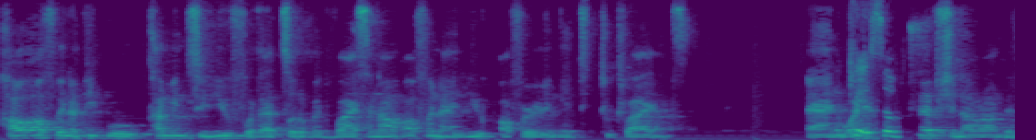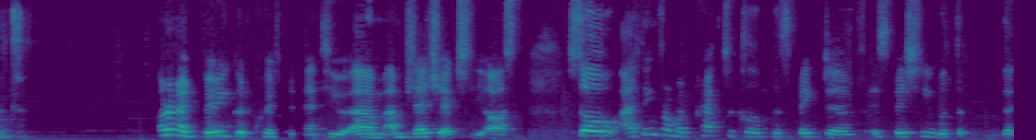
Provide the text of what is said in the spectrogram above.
how often are people coming to you for that sort of advice, and how often are you offering it to clients? And okay, what is so- the perception around it? All right, very good question, Matthew. Um, I'm glad you actually asked. So I think from a practical perspective, especially with the, the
